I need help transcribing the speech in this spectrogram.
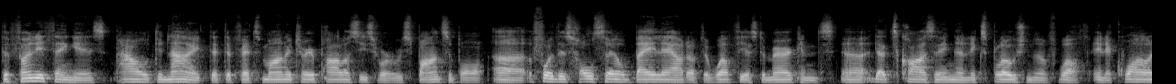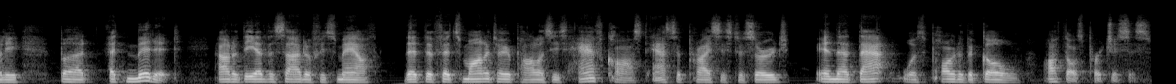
The funny thing is, Powell denied that the Fed's monetary policies were responsible uh, for this wholesale bailout of the wealthiest Americans uh, that's causing an explosion of wealth inequality, but admitted out of the other side of his mouth that the Fed's monetary policies have caused asset prices to surge and that that was part of the goal of those purchases.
